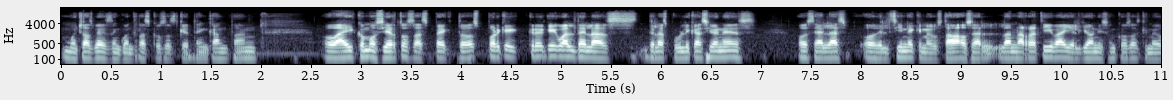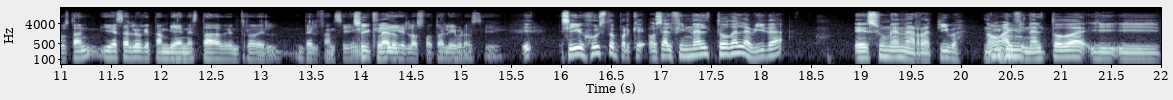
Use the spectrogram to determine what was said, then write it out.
muchas veces encuentras cosas que te encantan o hay como ciertos aspectos, porque creo que igual de las, de las publicaciones o sea, las, o del cine que me gustaba, o sea, la narrativa y el guion y son cosas que me gustan y es algo que también está dentro del, del fanzine sí, claro. y los fotolibros. Y... Sí, justo porque, o sea, al final toda la vida es una narrativa, ¿no? Al final toda, y,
